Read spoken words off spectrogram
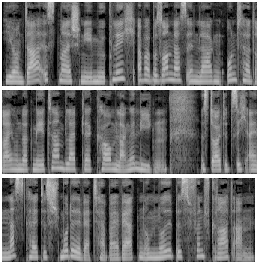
Hier und da ist mal Schnee möglich, aber besonders in Lagen unter 300 Metern bleibt er kaum lange liegen. Es deutet sich ein nasskaltes Schmuddelwetter bei Werten um 0 bis 5 Grad an.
